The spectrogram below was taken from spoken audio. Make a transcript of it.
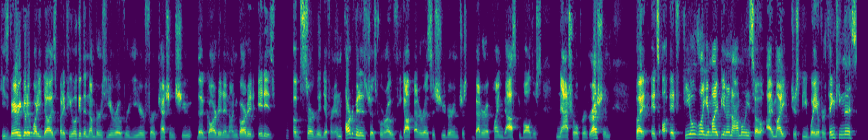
he's very good at what he does. But if you look at the numbers year over year for catch and shoot, the guarded and unguarded, it is absurdly different. And part of it is just growth. He got better as a shooter and just better at playing basketball, just natural progression but it's it feels like it might be an anomaly. So I might just be way overthinking this,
